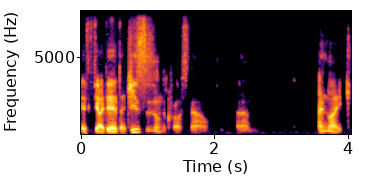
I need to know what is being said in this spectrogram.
it's the idea that Jesus is on the cross now, um, and like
